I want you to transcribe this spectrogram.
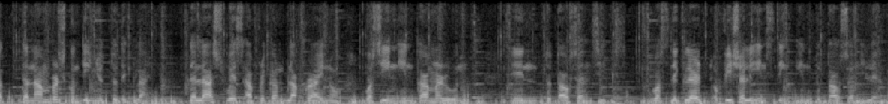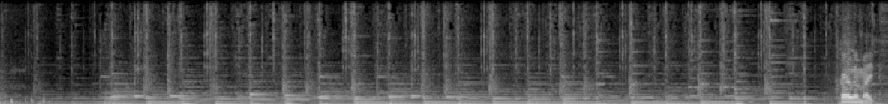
but the numbers continued to decline. The last West African black rhino was seen in Cameroon in 2006. It was declared officially extinct in 2011. Calamites.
